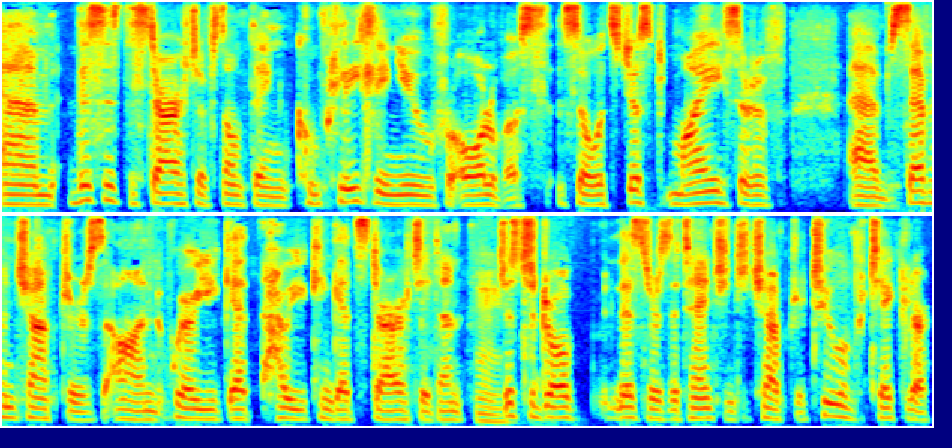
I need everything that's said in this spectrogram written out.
Um, this is the start of something completely new for all of us. So it's just my sort of um, seven chapters on where you get how you can get started, and mm. just to draw listeners' attention to chapter two in particular.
